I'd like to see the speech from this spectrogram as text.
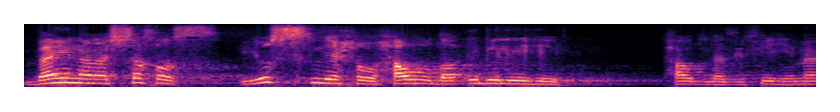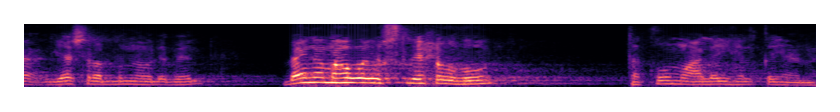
بينما الشخص يصلح حوض إبله الحوض الذي فيه ماء يشرب منه الإبل بينما هو يصلحه تقوم عليه القيامة.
